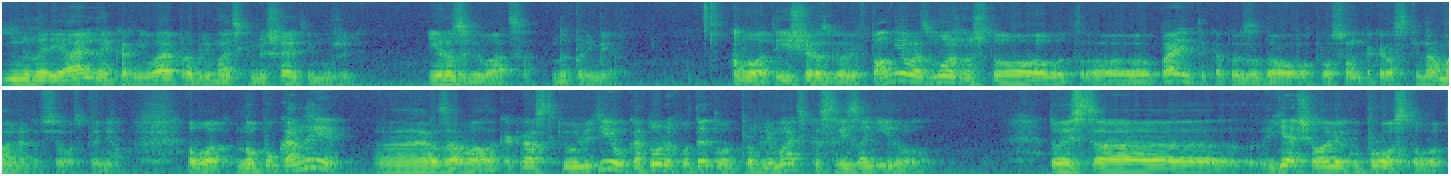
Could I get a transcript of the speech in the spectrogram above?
именно реальная корневая проблематика мешает ему жить и развиваться, например. Вот, и еще раз говорю, вполне возможно, что вот э, парень-то, который задал вопрос, он как раз-таки нормально это все воспринял. Вот, но пуканы э, разорвало как раз-таки у людей, у которых вот эта вот проблематика срезонировала. То есть э, я человеку просто вот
